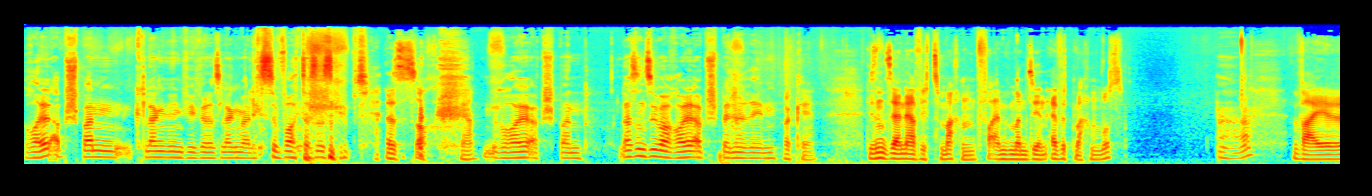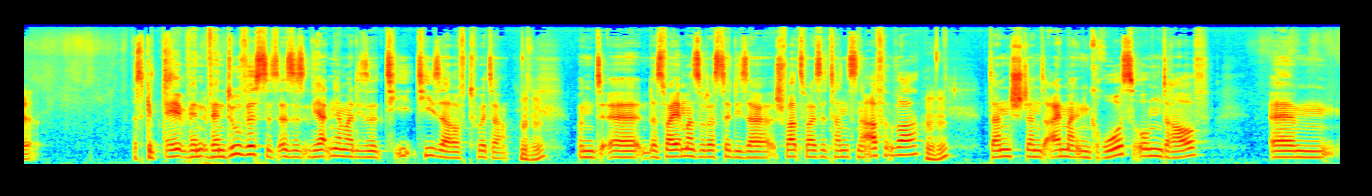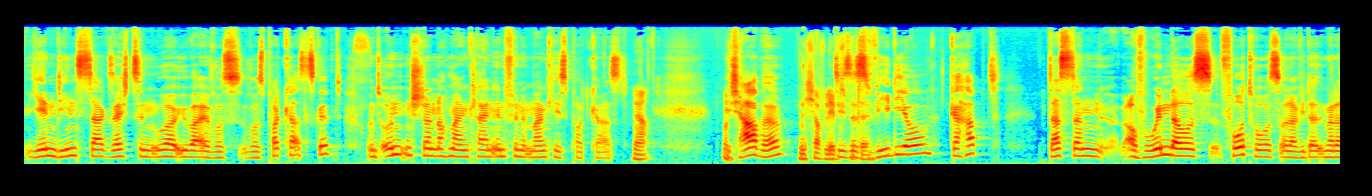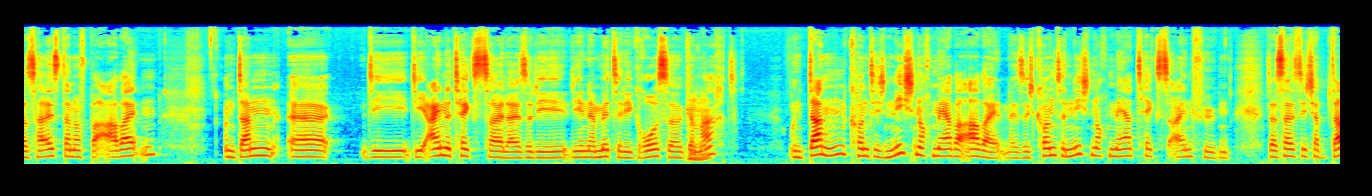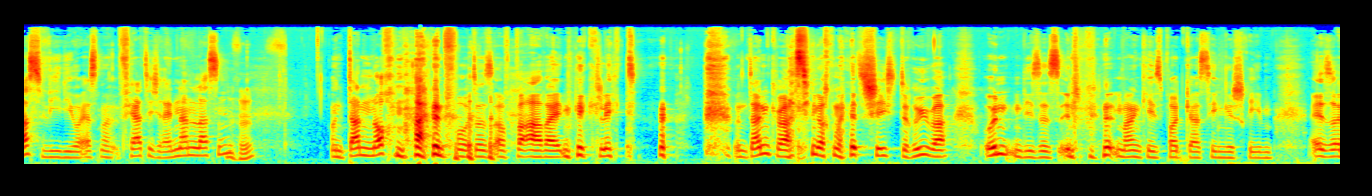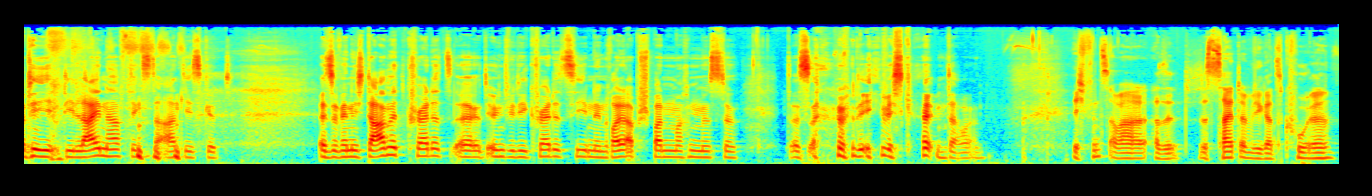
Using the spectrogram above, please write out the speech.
Rollabspann klang irgendwie wie das langweiligste Wort, das es gibt. Es ist auch, ja, Rollabspann. Lass uns über Rollabspänne reden. okay. Die sind sehr nervig zu machen, vor allem wenn man sie in Avid machen muss. Aha. weil es gibt. Ey, wenn, wenn du wüsstest, also wir hatten ja mal diese Te Teaser auf Twitter. Mhm, Und äh, das war ja immer so, dass da dieser schwarz-weiße tanzende Affe war. mhm. Dann stand einmal in groß oben drauf, ähm, jeden Dienstag 16 Uhr überall, wo es Podcasts gibt. Und unten stand nochmal ein kleiner Infinite Monkeys Podcast. Ja. Und ich habe dieses Video gehabt, das dann auf Windows Fotos oder wie das immer das heißt, dann auf Bearbeiten und dann äh, die, die eine Textzeile, also die, die in der Mitte, die große, gemacht Und dann konnte ich nicht noch mehr bearbeiten. Also ich konnte nicht noch mehr Text einfügen. Das heißt, ich habe das Video erstmal fertig rendern lassen Mhm. und dann nochmal in Fotos auf Bearbeiten geklickt. Und dann quasi nochmal als Schicht drüber unten dieses Infinite Monkeys Podcast hingeschrieben. Also die, die laienhaftigste Art, die es gibt. Also wenn ich damit Credits, äh, irgendwie die Credits ziehen, den Rollabspann machen müsste, das würde Ewigkeiten dauern. Ich finde es aber, also das zeigt irgendwie ganz cool,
